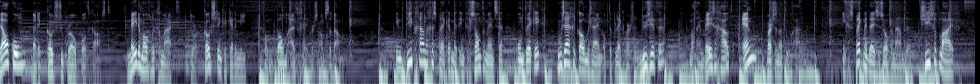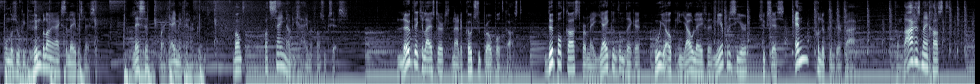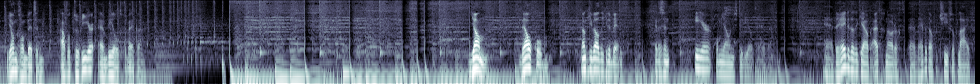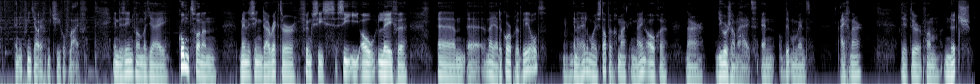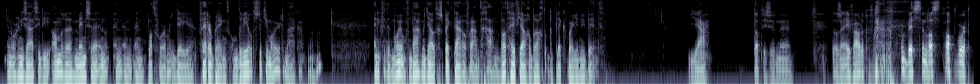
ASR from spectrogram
Welkom bij de Coach to Pro podcast. Mede mogelijk gemaakt door Coachlink Academy van Boomuitgevers Amsterdam. In diepgaande gesprekken met interessante mensen ontdek ik hoe zij gekomen zijn op de plek waar ze nu zitten, wat hen bezighoudt en waar ze naartoe gaan. In gesprek met deze zogenaamde Chiefs of Life onderzoek ik hun belangrijkste levenslessen. Lessen waar jij mee verder kunt. Want wat zijn nou die geheimen van succes? Leuk dat je luistert naar de Coach to Pro podcast. De podcast waarmee jij kunt ontdekken hoe je ook in jouw leven meer plezier, succes en geluk kunt ervaren. Vandaag is mijn gast Jan van Betten, avonturier en wereldverbeteraar. Jan. Welkom. Dankjewel dat je er bent. Het is een eer om jou in de studio te hebben. Eh, de reden dat ik jou heb uitgenodigd, eh, we hebben het over Chiefs of Life. En ik vind jou echt een Chief of Life. In de zin van dat jij komt van een managing director functies, CEO leven, ehm, eh, nou ja, de corporate wereld. Mhm. En een hele mooie stap hebt gemaakt in mijn ogen naar duurzaamheid. En op dit moment eigenaar, directeur van Nudge. Een organisatie die andere mensen en, en, en, en platformen, ideeën verder brengt om de wereld een stukje mooier te maken. Mhm. En ik vind het mooi om vandaag met jou het gesprek daarover aan te gaan. Wat heeft jou gebracht op de plek waar je nu bent? Ja, dat is een, eh, dat is een eenvoudige vraag. Best een lastig antwoord.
